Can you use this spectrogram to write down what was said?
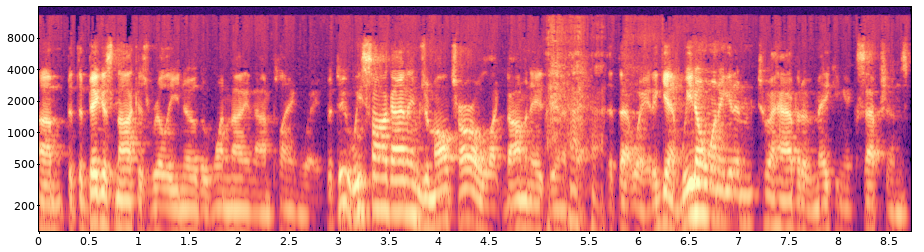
Um, but the biggest knock is really you know the 199 playing weight. But dude we saw a guy named Jamaal Charles like dominate the nfl at that weight. Again we don't want to get into a habit of making exceptions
